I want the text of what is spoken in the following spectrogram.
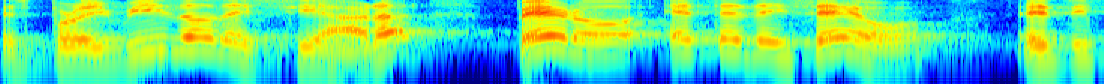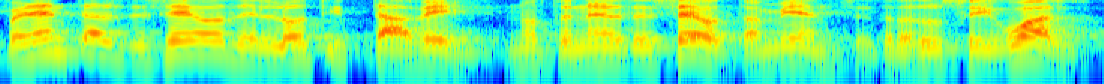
Es prohibido desear, pero este deseo es diferente al deseo de Lotitabe, no tener deseo también, se traduce igual.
